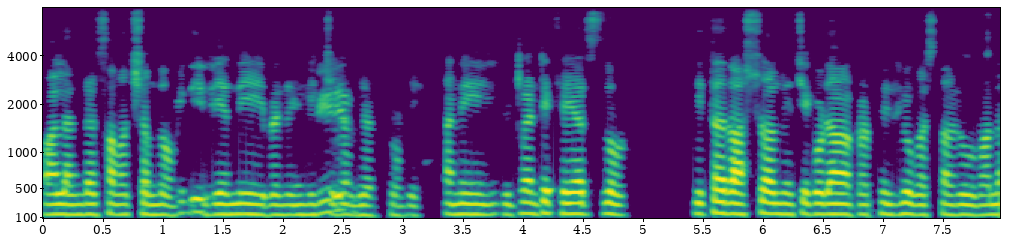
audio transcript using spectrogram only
వాళ్ళందరి సమక్షంలో దీన్ని వెల్లించడం జరుగుతుంది. కానీ ఇట్లాంటి ఫేర్స్లో ఇతర రాష్ట్రాల నుంచి కూడా ప్రతినిధులు వస్తారు. వాళ్ళ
